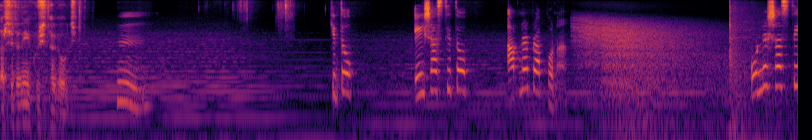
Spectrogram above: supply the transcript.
তার সেটা নিয়ে খুশি থাকা উচিত। হুম। কিন্তু এই শাস্তি তো আপনার প্রাপ্য না। অন্যের শাস্তি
